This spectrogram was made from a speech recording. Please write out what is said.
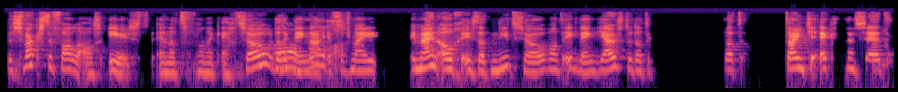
de zwakste vallen als eerst. En dat vond ik echt zo. Dat ik oh, denk, nou, volgens mij. In mijn ogen is dat niet zo. Want ik denk juist doordat ik dat tandje extra zet.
